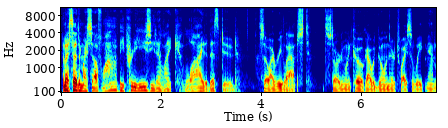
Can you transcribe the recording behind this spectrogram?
And I said to myself, well, it'd be pretty easy to like lie to this dude so I relapsed, started doing coke. I would go in there twice a week. Man,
